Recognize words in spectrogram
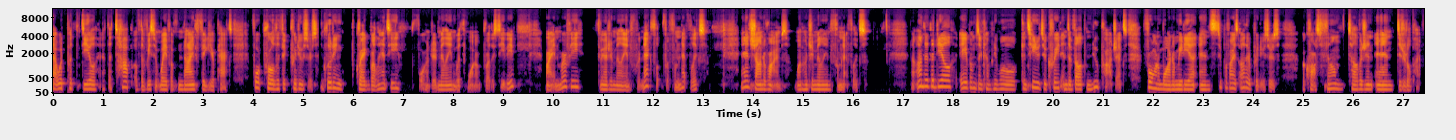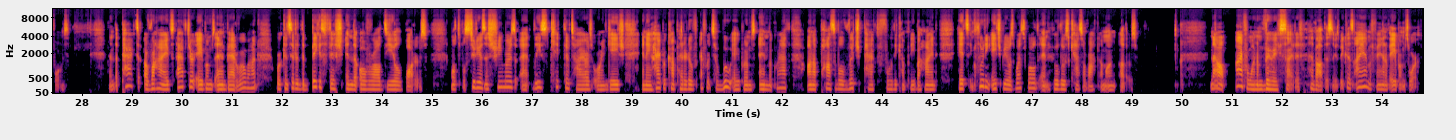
That would put the deal at the top of the recent wave of nine figure pacts for prolific producers, including Greg Berlanti, 400 million with Warner Brothers TV, Ryan Murphy, 300 million for from Netflix, and Shonda Rhimes, 100 million from Netflix. Now, under the deal, Abrams and company will continue to create and develop new projects for Warner Media and supervise other producers across film, television, and digital platforms and the pact arrives after Abrams and Bad Robot were considered the biggest fish in the overall deal waters. Multiple studios and streamers at least kicked their tires or engaged in a hyper competitive effort to woo Abrams and McGrath on a possible rich pact for the company behind hits including HBO's Westworld and Hulu's Castle Rock, among others. Now, I, for one, am very excited about this news because I am a fan of Abrams' work.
